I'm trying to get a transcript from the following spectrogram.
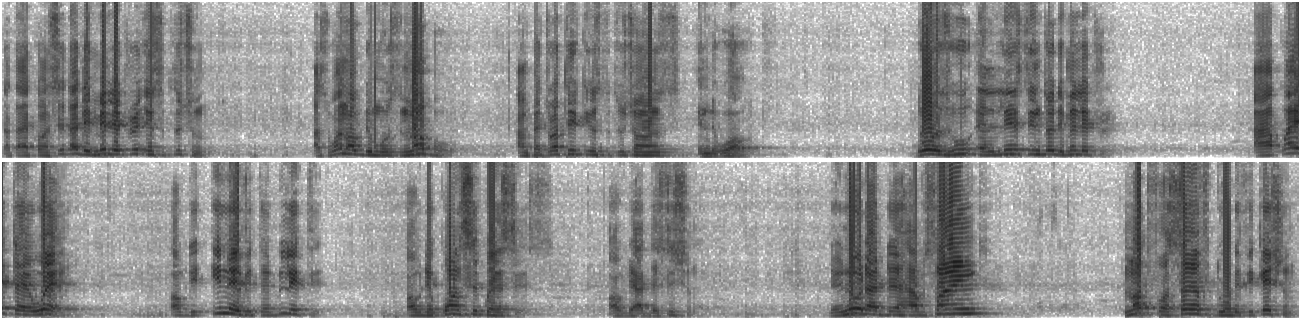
that I consider the military institution as one of the most noble and patriotic institutions in the world. Those who enlist into the military are quite aware of the inevitability of the consequences of their decision. They know that they have signed not for self-glorification,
